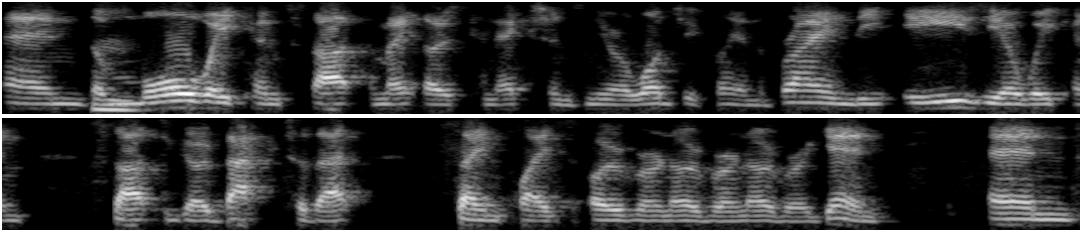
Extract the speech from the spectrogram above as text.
And the hmm. more we can start to make those connections neurologically in the brain, the easier we can start to go back to that same place over and over and over again. And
